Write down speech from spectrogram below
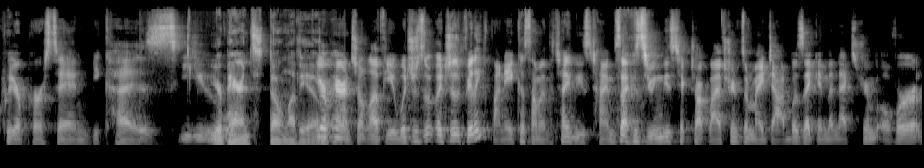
queer person because you Your parents don't love you. your parents don't love you, which is which is really funny because some of the time these times I was doing these TikTok live streams and my dad was like in the next room over,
